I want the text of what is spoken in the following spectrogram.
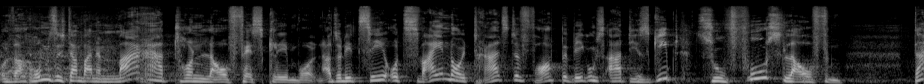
Und warum sich dann bei einem Marathonlauf festkleben wollten. Also die CO2-neutralste Fortbewegungsart, die es gibt, zu Fuß laufen. Da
